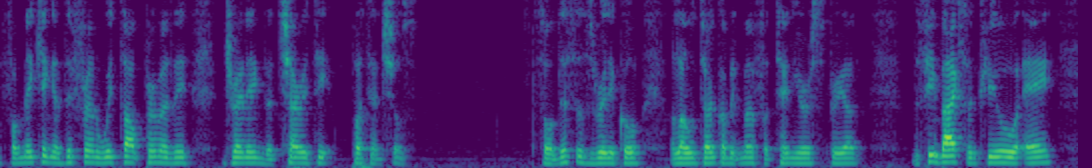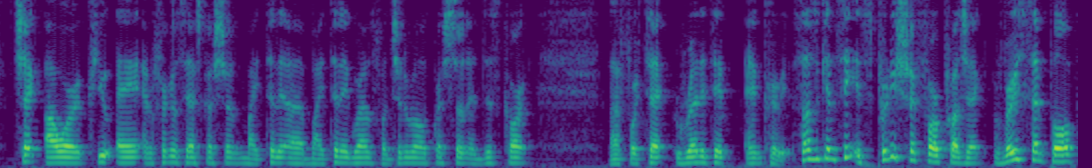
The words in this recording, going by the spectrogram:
for making a difference without permanently draining the charity potentials. So this is really cool. A long-term commitment for 10 years period. The feedbacks and QA Check our QA and frequently asked question by, tele, uh, by Telegram for general question and Discord uh, for tech related inquiries. So as you can see, it's pretty straightforward project, very simple.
